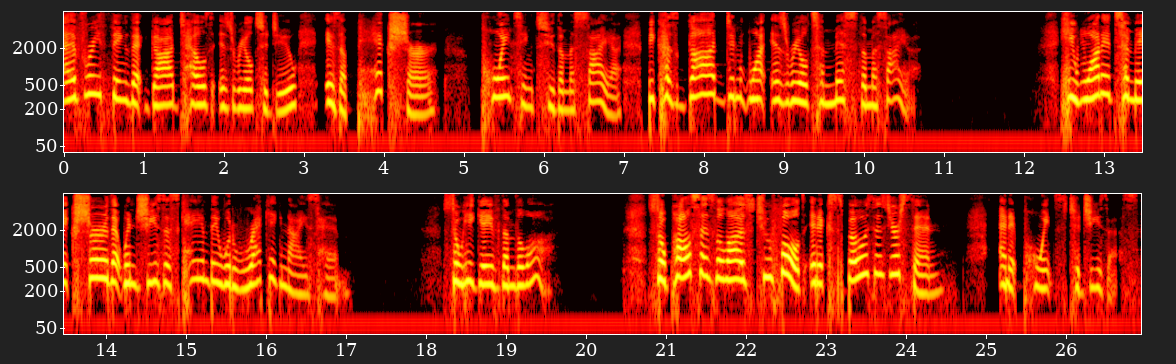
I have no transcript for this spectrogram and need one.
Everything that God tells Israel to do is a picture pointing to the Messiah because God didn't want Israel to miss the Messiah. He wanted to make sure that when Jesus came, they would recognize him. So he gave them the law. So Paul says the law is twofold. It exposes your sin and it points to Jesus.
